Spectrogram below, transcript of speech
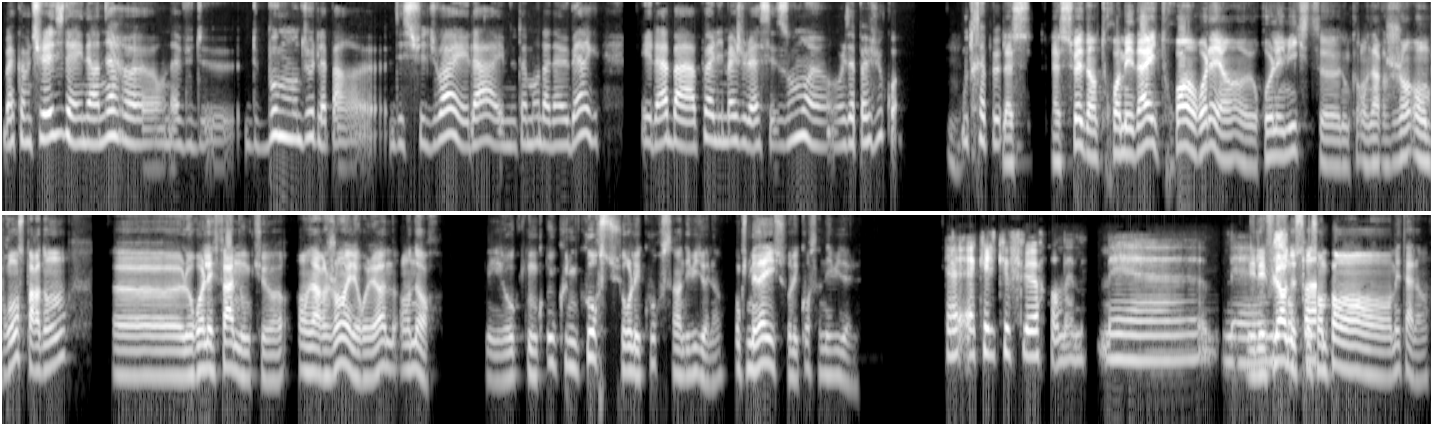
bah, comme tu l'as dit, l'année dernière, euh, on a vu de, de beaux mondiaux de la part euh, des Suédois, et là, et notamment d'Anna Heuberg. Et là, bah, un peu à l'image de la saison, on les a pas vus, quoi. Mm. Ou très peu. La, Su- la Suède, hein, trois médailles, trois en relais, hein, relais mixte, donc en argent, en bronze, pardon. le relais femme, donc en argent, et le relais homme en or. Mais aucune, aucune course sur les courses individuelles. Hein. Aucune médaille sur les courses individuelles. À, à quelques fleurs quand même. Mais, euh, mais Et les fleurs ne se ressemblent pas en, métal. Hein.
